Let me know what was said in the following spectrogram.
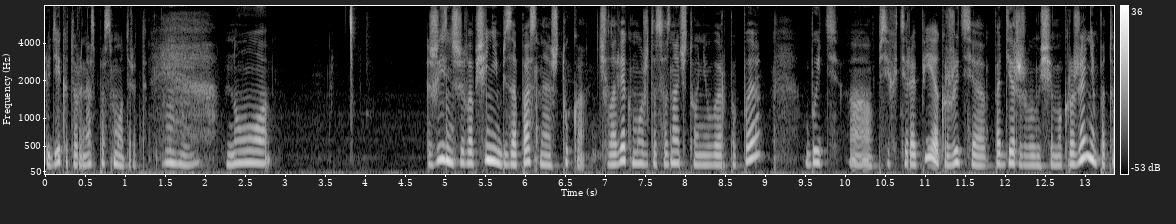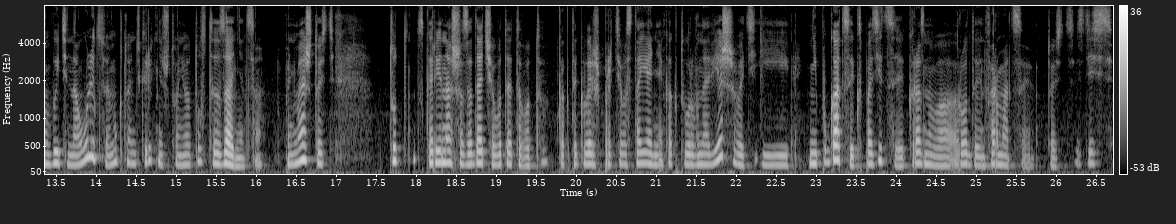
людей, которые нас посмотрят. Угу. Но жизнь же вообще не безопасная штука. Человек может осознать, что у него РПП, быть э, в психотерапии, окружить себя поддерживающим окружением, потом выйти на улицу, ему кто-нибудь крикнет, что у него толстая задница. Понимаешь, то есть тут скорее наша задача вот это вот, как ты говоришь, противостояние как-то уравновешивать и не пугаться экспозиции к разного рода информации. То есть здесь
